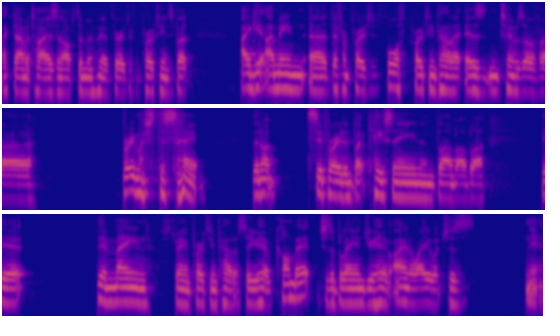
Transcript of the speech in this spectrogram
like Dymatize and Optimum who have very different proteins, but I get, I mean, uh, different protein. Fourth protein powder is in terms of uh, very much the same. They're not separated by casein and blah blah blah. They're their mainstream protein powder. So you have Combat, which is a blend. You have Iron Whey, which is yeah.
